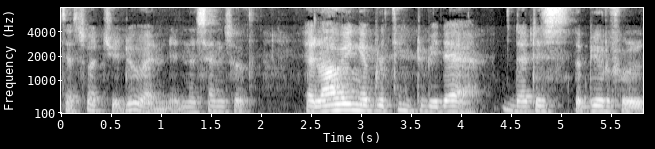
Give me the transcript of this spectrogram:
that's what you do, and in the sense of allowing everything to be there. That is the beautiful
